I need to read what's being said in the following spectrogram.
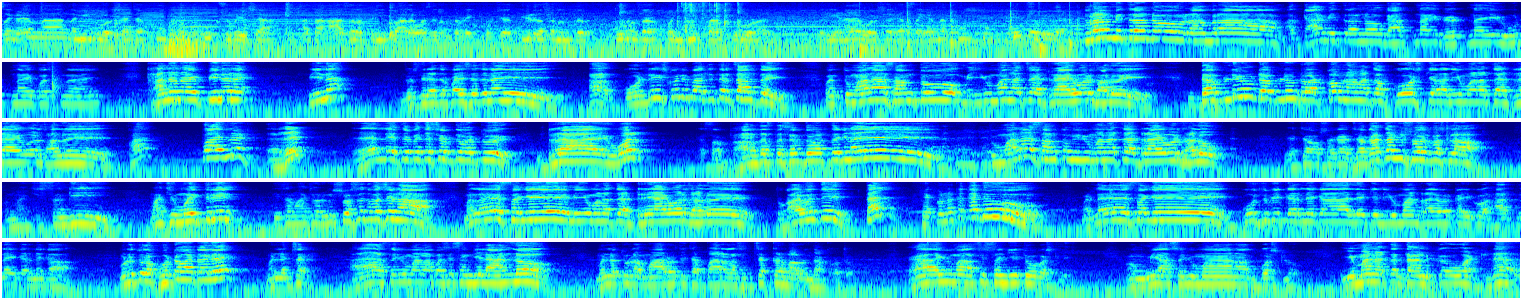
सगळ्यांना नवीन वर्षाच्या खूप खूप शुभेच्छा. आता आज रात्री बारा वाजेनंतर एक पुढच्या दीड तासानंतर दोन हजार पंचवीस तास सुरू होणार आहे. तर येणाऱ्या वर्षाच्या सगळ्यांना खूप खूप खूप शुभेच्छा. राम राम मित्रांनो राम राम. काय मित्रांनो गाठ नाही भेट नाही उठ नाही बस नाही. खाणं नाही पिणं नाही. पिणं? दुसऱ्याच्या पैशाचं नाही. हा कोल्ड्रिंक्स कोणी पाहिजे तर चालतंय. पण तुम्हाला सांगतो मी विमानाचा ड्रायव्हर झालोय. डब्ल्यू डब्ल्यू डॉट कॉम नावाचा कोर्स केला विमानाचा ड्रायव्हर झालोय. काय? पायलट. अरे याचा शब्द वाटतोय. ड्रायव्हर कसा भारदस्त शब्द वाटतो की नाही? तुम्हाला सांगतो मी विमानाचा ड्रायव्हर झालो. याच्यावर सगळ्या जगाचा विश्वास बसला. पण माझी संगी माझी मैत्रीण तिचा माझ्यावर विश्वासच बसेना. म्हणलं ए संगे मी विमानाचा ड्रायव्हर झालोय. तो काय म्हणते? चल फेकू नका का तू? म्हटले संगे कुछ भी करने का लेकिन विमान ड्रायव्हर काही को हात नाही करणे का? म्हणून तुला खोटं वाटायलंय? म्हणलं चल असं विमानापाशी संगीला आणलं. म्हणलं तुला मारुतीच्या पाराला अशी चक्कर मारून दाखवतो. ह्या विमान अशी संगीत बसली. मग मी असं विमानात बसलो. विमानाचं दांडक वाढलं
